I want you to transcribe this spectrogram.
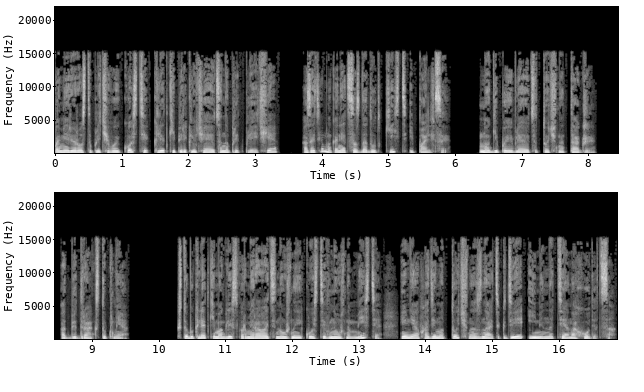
По мере роста плечевой кости клетки переключаются на предплечье, а затем, наконец, создадут кисть и пальцы. Ноги появляются точно так же, от бедра к ступне. Чтобы клетки могли сформировать нужные кости в нужном месте, им необходимо точно знать, где именно те находятся.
